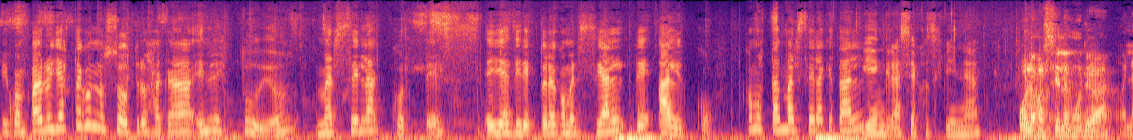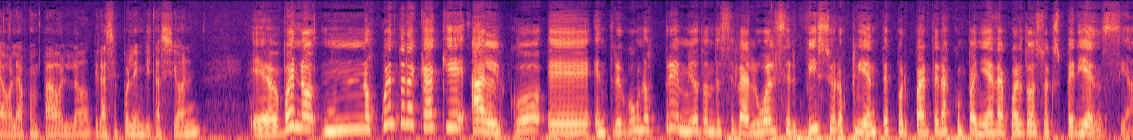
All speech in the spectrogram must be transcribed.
Y Juan Pablo ya está con nosotros acá en el estudio, Marcela Cortés. Ella es directora comercial de Alco. ¿Cómo estás, Marcela? ¿Qué tal? Bien, gracias Josefina. Hola Marcela, ¿cómo te va? Hola, hola Juan Pablo. Gracias por la invitación. Eh, bueno, nos cuentan acá que Alco eh, entregó unos premios donde se evalúa el servicio a los clientes por parte de las compañías de acuerdo a su experiencia.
